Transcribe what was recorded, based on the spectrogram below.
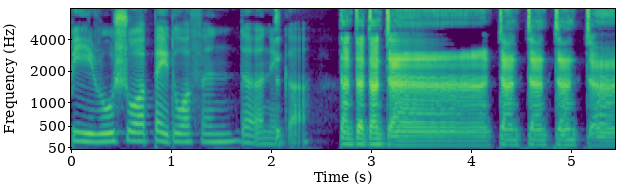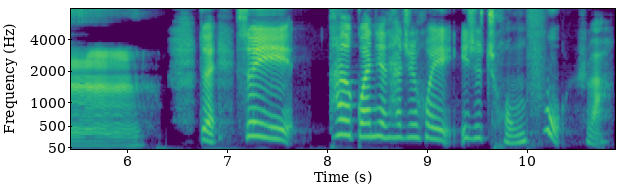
比如说贝多芬的那个， Dun dun dun dun dun dun dun dun. 对，所以它的关键它就会一直重复，是吧？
